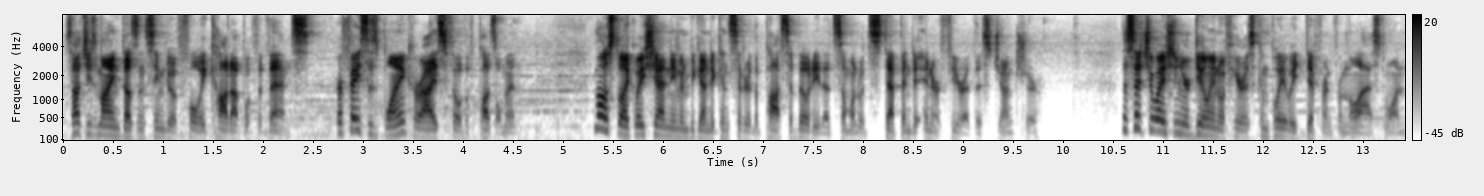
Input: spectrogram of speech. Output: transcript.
Sachi's mind doesn't seem to have fully caught up with events. Her face is blank, her eyes filled with puzzlement. Most likely, she hadn't even begun to consider the possibility that someone would step in to interfere at this juncture. The situation you're dealing with here is completely different from the last one.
